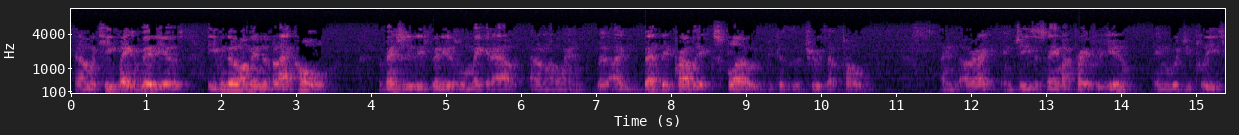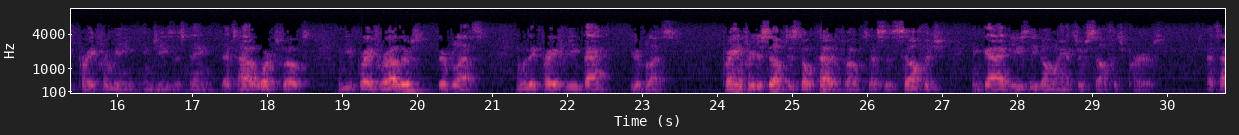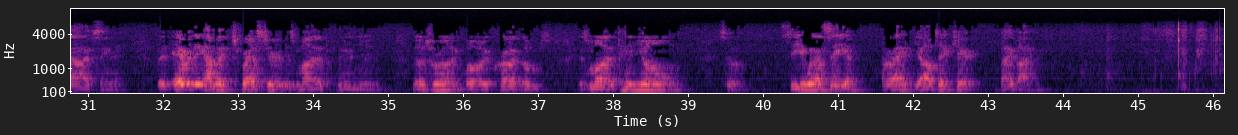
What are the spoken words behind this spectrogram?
And I'm going to keep making videos, even though I'm in the black hole. Eventually, these videos will make it out. I don't know when. But I bet they probably explode because of the truth I've told. And, all right, in Jesus' name, I pray for you. And would you please pray for me in Jesus' name? That's how it works, folks. When you pray for others, they're blessed. And when they pray for you back, you're blessed. Praying for yourself just don't cut it, folks. That's just selfish, and God usually don't answer selfish prayers. That's how I've seen it. But everything I've expressed here is my opinion. That's right, boy crackums. It's my opinion. So, see you when I see you. All right? Y'all take care. Bye-bye.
